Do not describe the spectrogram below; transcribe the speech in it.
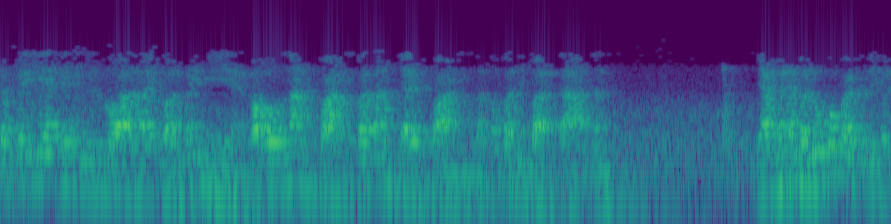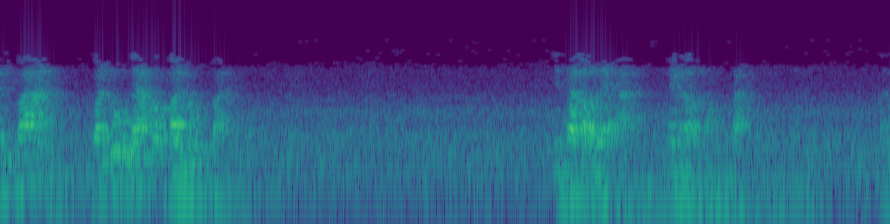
จะไปเรียนในอื่นก่อนอะไรก่อนไม่มีเขานั่งฟังก็ตั้งใจฟังแล้วก็ปฏิบัติตามนั้นยังไม่ได้บรรลุก็ไปปฏิบัติที่บ้าน บรรลุแล้วก็บรรลุไปนี่ถ้าเราได้อ่าน ให้เราทำตามนั่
